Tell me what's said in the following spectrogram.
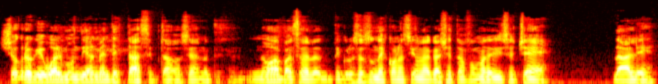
Yo creo que igual mundialmente está aceptado. O sea, no, te- no va a pasar, te cruzas un desconocido en la calle, está fumando y dice, che, dale,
